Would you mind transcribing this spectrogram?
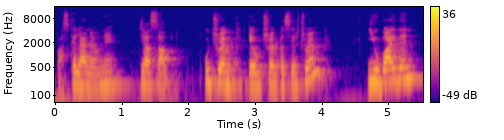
pá, se calhar não, né? Já sabe, o Trump é o Trump a ser Trump e o Biden,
